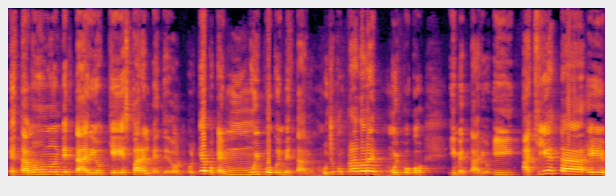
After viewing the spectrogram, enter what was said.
estamos en un inventario que es para el vendedor. ¿Por qué? Porque hay muy poco inventario. Muchos compradores, muy poco inventario. Y aquí está eh,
